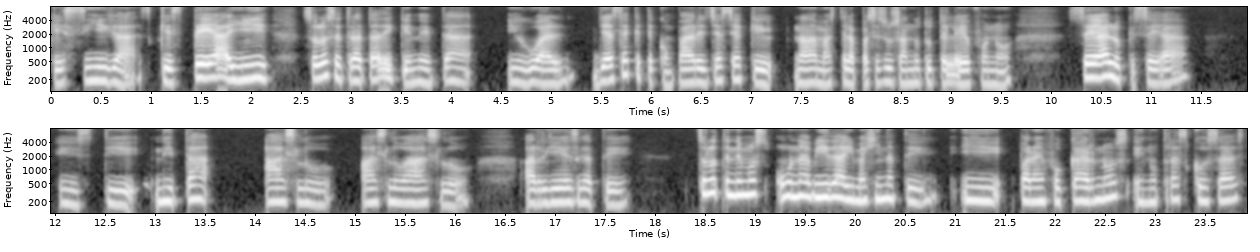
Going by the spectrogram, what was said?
que sigas, que esté ahí. Solo se trata de que neta, igual, ya sea que te compares, ya sea que nada más te la pases usando tu teléfono, sea lo que sea, este, neta, hazlo, hazlo, hazlo, arriesgate. Solo tenemos una vida, imagínate, y para enfocarnos en otras cosas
